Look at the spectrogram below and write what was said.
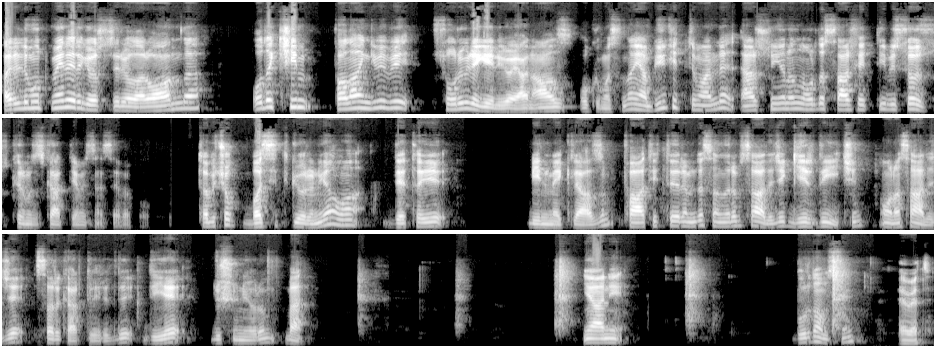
Halil Umut Meler'i gösteriyorlar o anda. O da kim falan gibi bir soruyla geliyor yani ağız okumasından. Yani büyük ihtimalle Ersun Yanal'ın orada sarf ettiği bir söz kırmızı kart yemesine sebep oldu. Tabii çok basit görünüyor ama detayı bilmek lazım. Fatih Terim de sanırım sadece girdiği için ona sadece sarı kart verildi diye düşünüyorum ben. Yani burada mısın? Evet.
